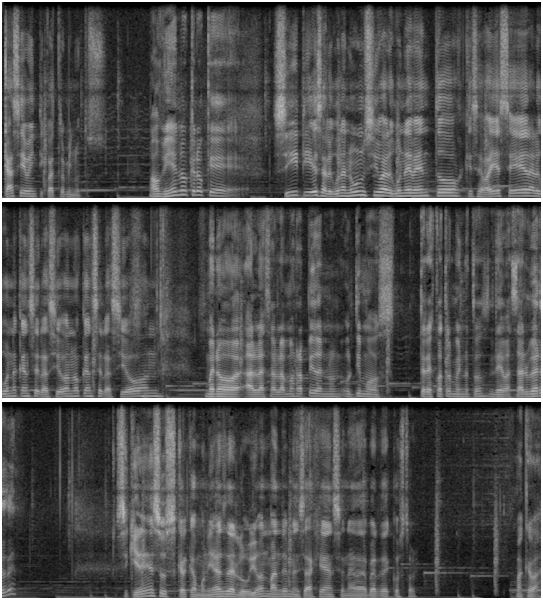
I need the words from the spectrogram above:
casi 24 minutos. Vamos bien, ¿no? Creo que... Sí, ¿tienes algún anuncio, algún evento que se vaya a hacer, alguna cancelación o cancelación? Bueno, las hablamos rápido en últimos 3, 4 minutos de Bazar Verde. Si quieren sus calcamonías de aluvión, manden mensaje a Ensenada Verde Costor. Va que va.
